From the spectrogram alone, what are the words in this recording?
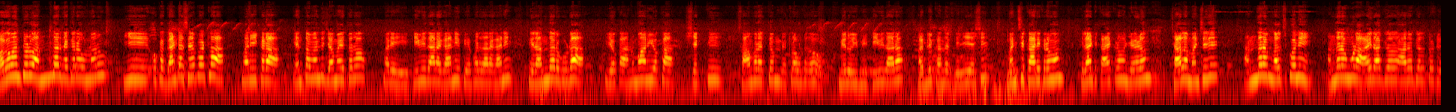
భగవంతుడు అందరి దగ్గర ఉన్నారు. ఈ ఒక గంట సేపట్ల మరి ఇక్కడ ఎంతమంది జమ అవుతారో మరి టీవీ ద్వారా కానీ పేపర్ ద్వారా కానీ మీరందరూ కూడా ఈ యొక్క హనుమాన్ యొక్క శక్తి సామర్థ్యం ఎట్లా ఉంటుందో మీరు ఈ మీ టీవీ ద్వారా పబ్లిక్ అందరికి తెలియజేసి మంచి కార్యక్రమం ఇలాంటి కార్యక్రమం చేయడం చాలా మంచిది. అందరం కలుసుకొని అందరం కూడా ఆయురాగ్య ఆరోగ్యాలతోటి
